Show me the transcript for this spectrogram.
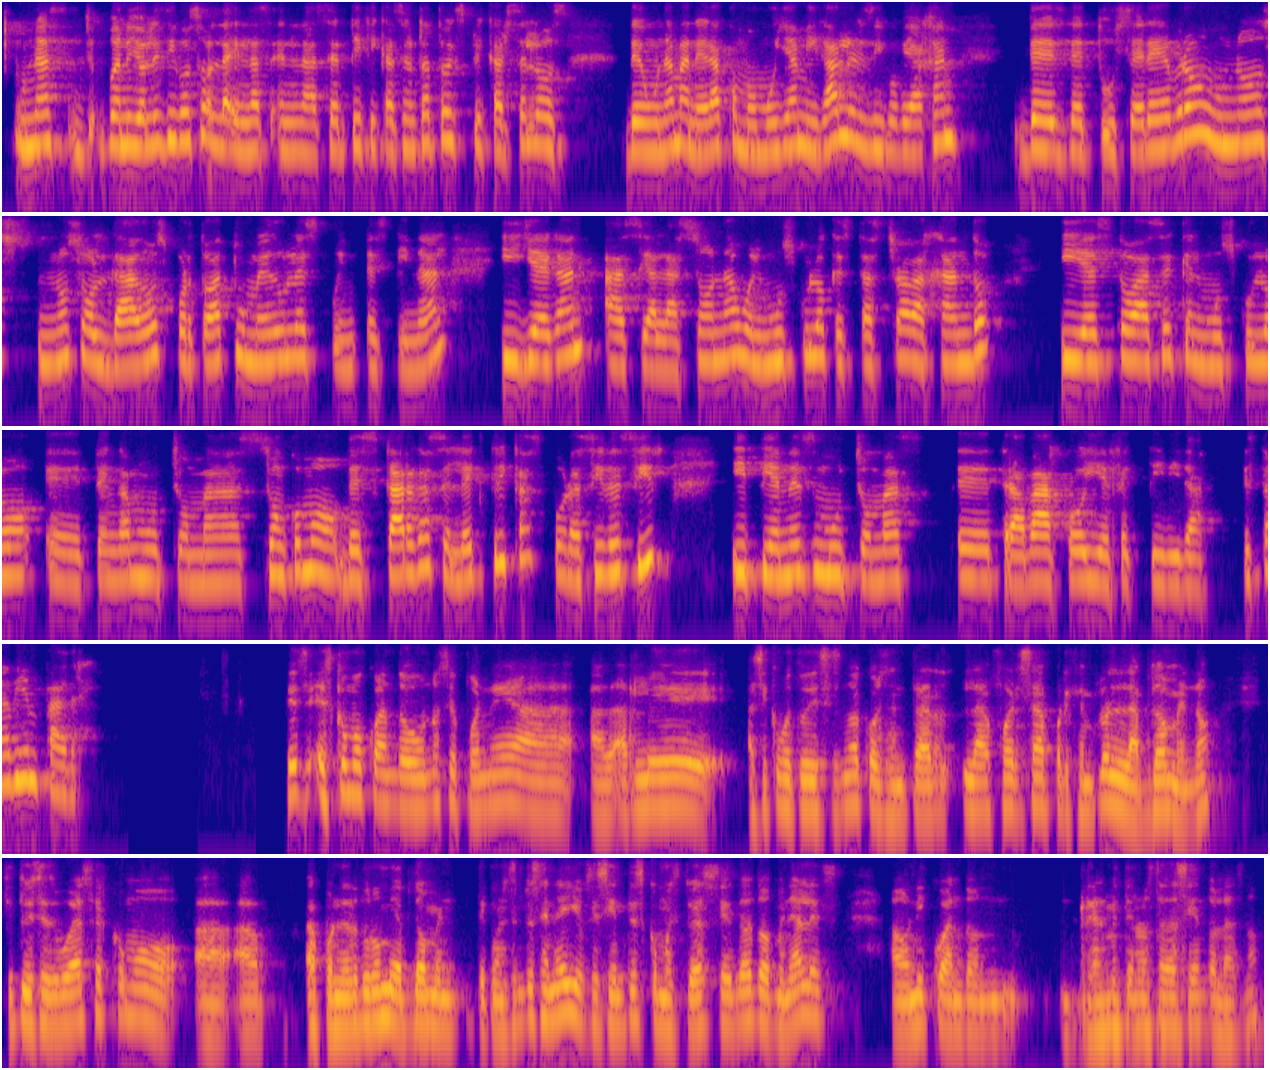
unas, bueno, yo les digo, en la, en la certificación trato de explicárselos de una manera como muy amigable, les digo, viajan desde tu cerebro unos, unos soldados por toda tu médula espinal y llegan hacia la zona o el músculo que estás trabajando y esto hace que el músculo eh, tenga mucho más, son como descargas eléctricas, por así decir, y tienes mucho más eh, trabajo y efectividad. Está bien padre. Es, como cuando uno se pone a, darle, así como tú dices, ¿no? A concentrar la fuerza, por ejemplo, en el abdomen, ¿no? Si tú dices, voy a hacer como a, a poner duro mi abdomen, te concentras en ello, te sientes como si estuvieras haciendo abdominales, aun y cuando realmente no estás haciéndolas, ¿no?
